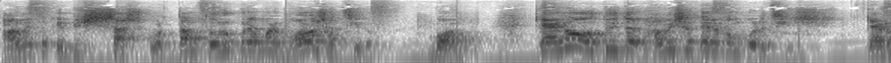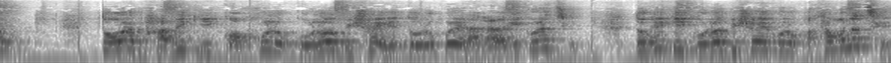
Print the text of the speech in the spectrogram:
আমি তোকে বিশ্বাস করতাম তোর উপরে আমার ভরসা ছিল। বল, কেন তুই তোর ভাবির সাথে এরকম করেছিস? কেন? তোর ভাবি কি কখনো কোনো বিষয়ে তোর উপরে রাগারাগি করেছে? তোকে কি কোনো বিষয়ে কোনো কথা বলেছে?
